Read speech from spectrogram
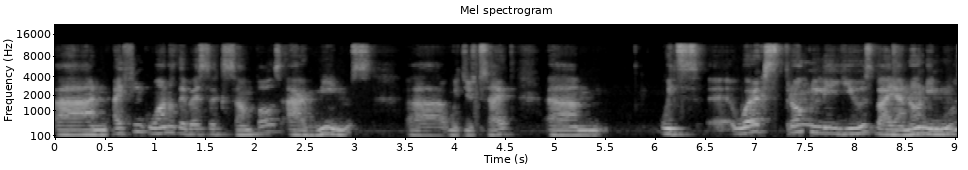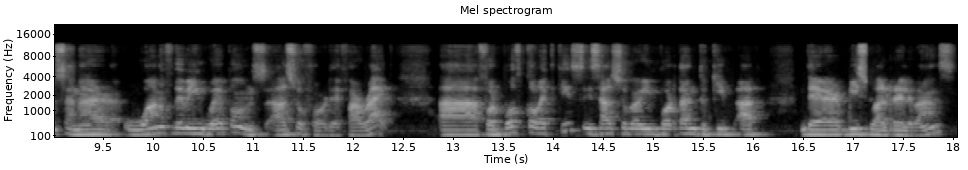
And I think one of the best examples are memes uh, which you cite, um, which uh, were strongly used by Anonymous and are one of the main weapons also for the far right. Uh, for both collectives, it's also very important to keep up their visual relevance,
